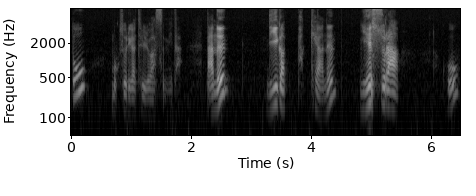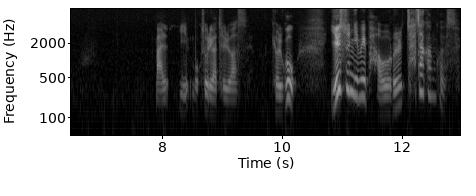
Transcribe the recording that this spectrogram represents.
또 목소리가 들려왔습니다. 나는 네가 박해하는 예수라 라고 말 이 목소리가 들려왔어요. 결국 예수님이 바울을 찾아간 거였어요.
